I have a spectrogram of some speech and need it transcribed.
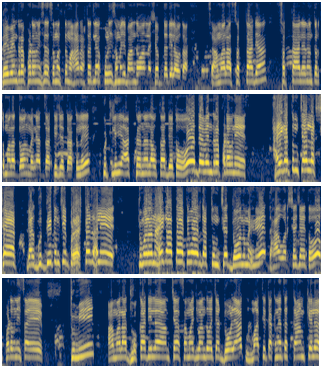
देवेंद्र फडणवीस समस्त महाराष्ट्रातल्या कोळी समाज बांधवांना शब्द दिला होता. आम्हाला सत्ता द्या. सत्ता आल्यानंतर तुम्हाला दोन महिन्यात जातीचे दाखले कुठलीही आठ न लावता देतो. ओ देवेंद्र फडणवीस आहे का तुमच्या लक्षात? बुद्धी तुमची भ्रष्ट झाली? तुम्हाला नाही का आता आठवत का तुमचे दोन महिने दहा वर्षाचे आहेत हो फडणवीस साहेब. तुम्ही आम्हाला धोका दिला आमच्या समाज बांधवाच्या डोळ्यात माती टाकण्याचं काम केलं.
